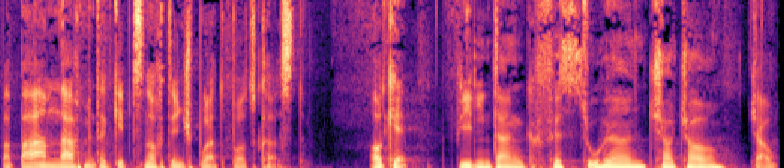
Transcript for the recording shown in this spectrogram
Baba, am Nachmittag gibt's noch den Sportpodcast. Okay, vielen Dank fürs Zuhören. Ciao, ciao. Ciao.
